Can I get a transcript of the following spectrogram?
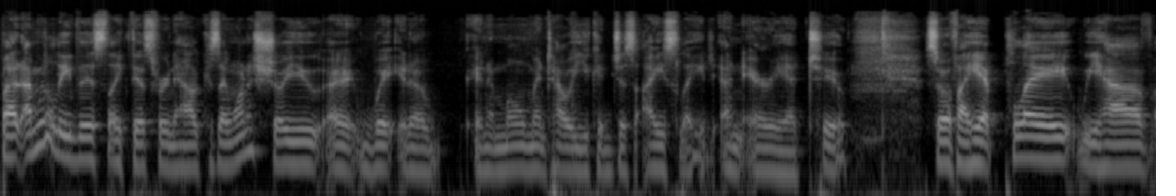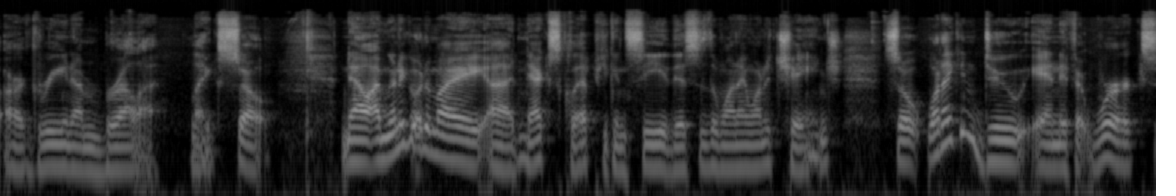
but I'm going to leave this like this for now because I want to show you a way, you know, in a moment how you could just isolate an area too. So if I hit play, we have our green umbrella like so. Now I'm going to go to my uh, next clip. You can see this is the one I want to change. So what I can do, and if it works,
